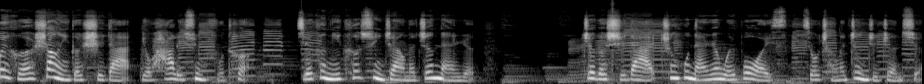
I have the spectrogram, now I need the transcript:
为何上一个时代有哈里逊·福特、杰克·尼克逊这样的真男人，这个时代称呼男人为 boys 就成了政治正确？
